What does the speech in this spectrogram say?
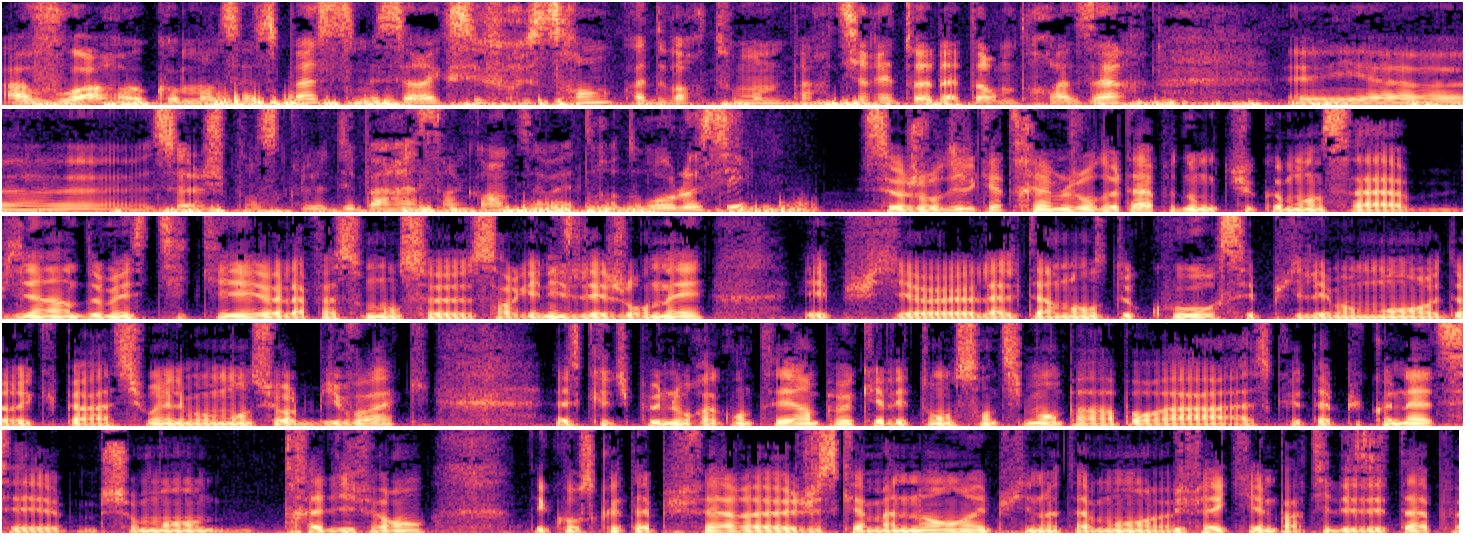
à voir comment ça se passe. Mais c'est vrai que c'est frustrant quoi de voir tout le monde partir et toi d'attendre 3 heures. Et ça, je pense que le départ à 50, ça va être drôle aussi. C'est aujourd'hui le quatrième jour de tape, donc tu commences à bien domestiquer la façon dont s'organisent les journées, et puis l'alternance de courses, et puis les moments de récupération et les moments sur le bivouac. Est-ce que tu peux nous raconter un peu quel est ton sentiment par rapport à, à ce que tu as pu connaître? C'est sûrement très différent des courses que tu as pu faire jusqu'à maintenant, et puis notamment du fait qu'il y a une partie des étapes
